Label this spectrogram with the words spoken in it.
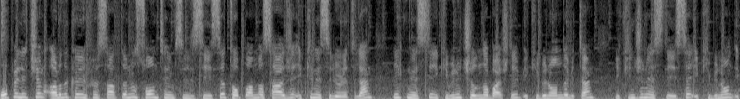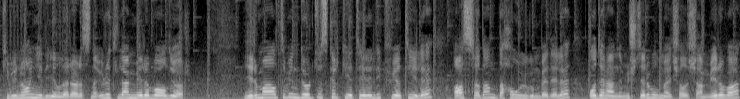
Opel için Aralık ayı fırsatlarının son temsilcisi ise toplamda sadece iki nesil üretilen, ilk nesli 2003 yılında başlayıp 2010'da biten, ikinci nesli ise 2010-2017 yılları arasında üretilen Meriva oluyor. 26.440 YTL'lik fiyatı ile Astra'dan daha uygun bedele o dönemde müşteri bulmaya çalışan Meriva,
